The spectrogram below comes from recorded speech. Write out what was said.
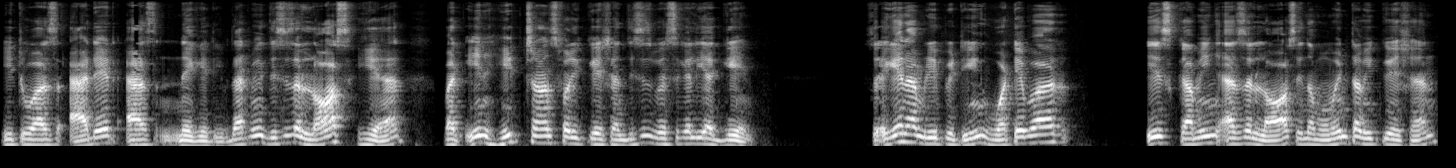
it was added as negative. That means this is a loss here, but in heat transfer equation, this is basically a gain. So again, I'm repeating whatever is coming as a loss in the momentum equation,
